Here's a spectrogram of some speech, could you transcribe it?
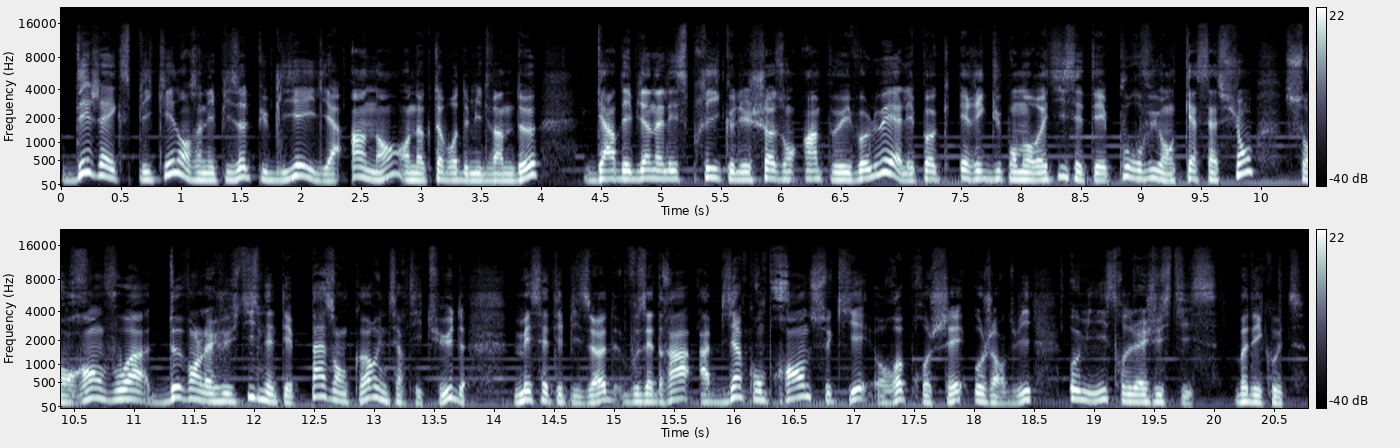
déjà expliquées dans un épisode publié il y a un an, en octobre 2022. Gardez bien à l'esprit que les choses ont un peu évolué. À l'époque, Éric Dupont-Moretti s'était pourvu en cassation. Son renvoi devant la justice n'était pas encore une certitude. Mais cet épisode vous aidera à bien comprendre ce qui est reproché aujourd'hui au ministre de la Justice. Bonne écoute.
